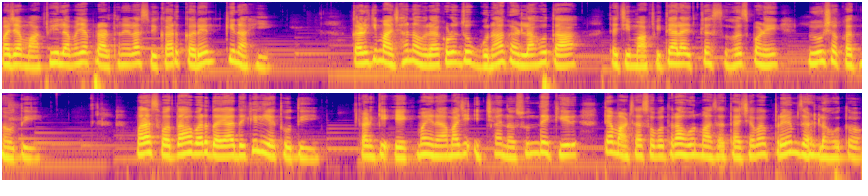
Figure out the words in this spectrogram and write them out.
माझ्या माफीला माझ्या प्रार्थनेला स्वीकार करेल की नाही. कारण की माझ्या नवऱ्याकडून जो गुन्हा घडला होता त्याची माफी त्याला इतक्या सहजपणे मिळू शकत नव्हती. मला स्वतःवर दया देखील येत होती. कारण की एक महिना माझी इच्छा नसून देखील त्या माणसासोबत राहून माझं त्याच्यावर प्रेम जडलं होतं.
